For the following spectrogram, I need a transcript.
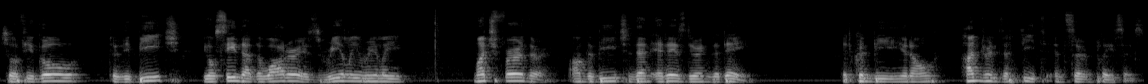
So if you go to the beach, you'll see that the water is really, really much further on the beach than it is during the day. It could be, you know, hundreds of feet in certain places.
